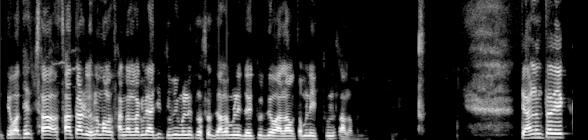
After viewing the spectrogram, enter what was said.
तेव्हा ते सा सात आठ झालं मला सांगायला लागले आजी तुम्ही म्हणे तसंच झालं म्हणे जैतूर देव आला होता म्हणे इथूनच आला म्हणे. त्यानंतर एक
